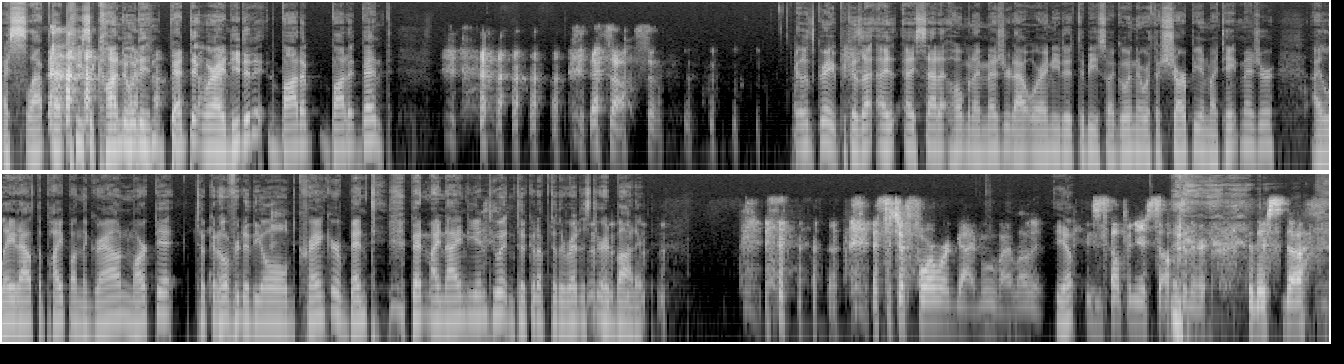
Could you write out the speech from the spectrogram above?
I slapped that piece of conduit in, bent it where I needed it, and bought it, bought it bent. That's awesome. It was great because I, I, I sat at home and I measured out where I needed it to be. So I go in there with a Sharpie and my tape measure. I laid out the pipe on the ground, marked it, took it over to the old cranker, bent bent my 90 into it and took it up to the register and bought it. it's such a forward guy move. I love it. Yep. just helping yourself to their to their stuff.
